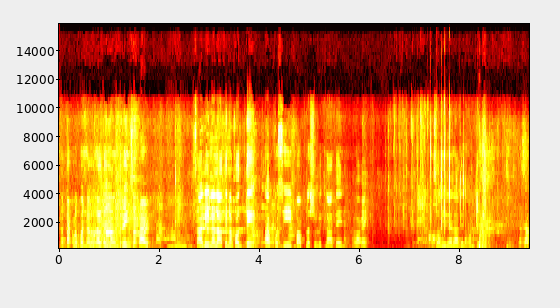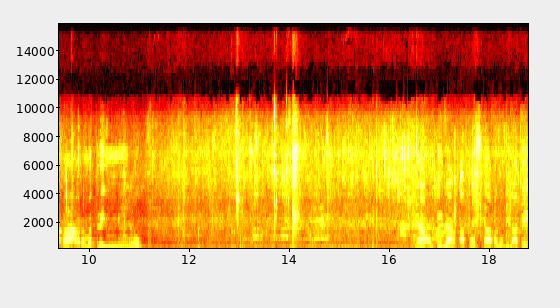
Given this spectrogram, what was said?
Nataklaban na rin natin yung drain sa carb. Sali na natin ng konti. Tapos i-flush ulit natin. Okay. Sali na natin ng konti. Para ma-drain yung loob. Yan, konti lang. Tapos kakalugin natin.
